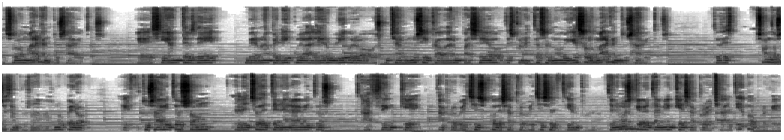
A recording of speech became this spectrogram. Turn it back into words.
eso lo marcan tus hábitos. Eh, si antes de ver una película, leer un libro, o escuchar música o dar un paseo, desconectas el móvil, eso lo marcan tus hábitos. Entonces, son dos ejemplos nada más, ¿no? Pero eh, tus hábitos son, el hecho de tener hábitos hacen que aproveches o desaproveches el tiempo. Tenemos que ver también qué es aprovechar el tiempo, porque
